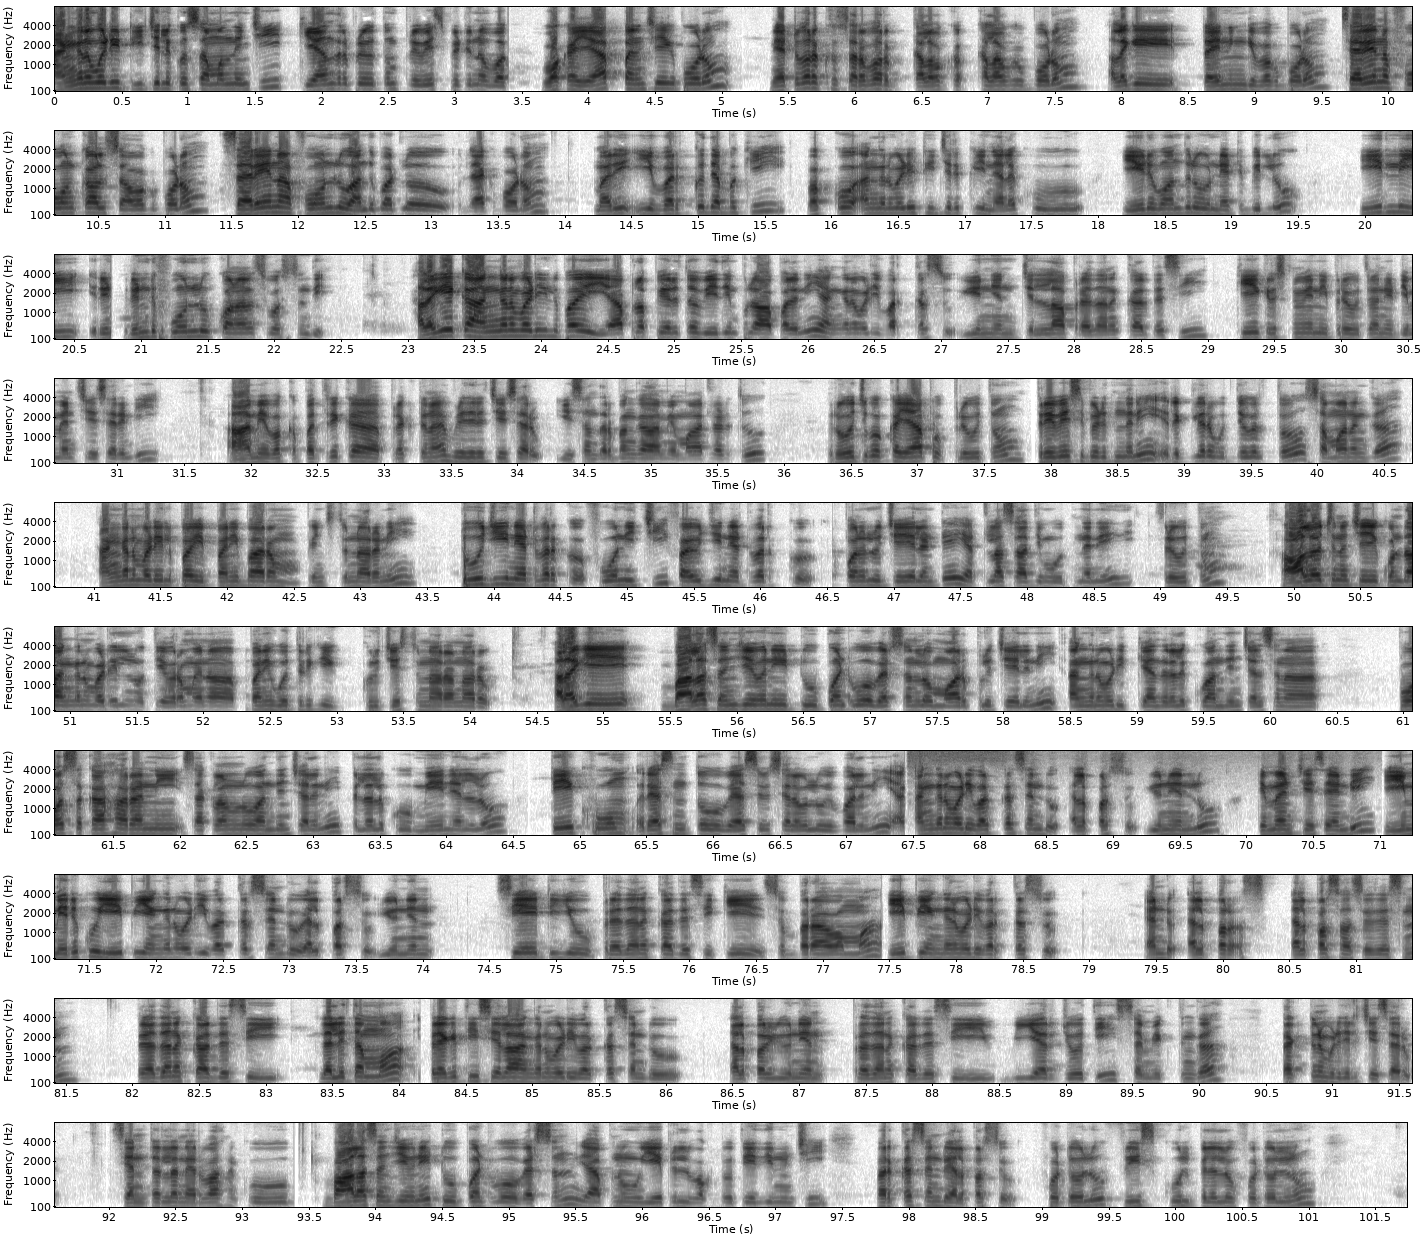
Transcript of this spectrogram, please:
అంగన్వాడీ టీచర్లకు సంబంధించి కేంద్ర ప్రభుత్వం ప్రవేశపెట్టిన ఒక- యాప్ పనిచేయకపోవడం నెట్వర్క్ సర్వర్ కలవక కలవకపోవడం అలాగే ట్రైనింగ్ ఇవ్వకపోవడం సరైన ఫోన్ కాల్స్ అవ్వకపోవడం సరైన ఫోన్లు అందుబాటులో లేకపోవడం మరి ఈ వర్క్ దెబ్బకి ఒక్కో అంగన్వాడీ టీచర్కి నెలకు ఏడు వందలు నెట్ బిల్లు ఇయర్లీ రెండు ఫోన్లు కొనాల్సి వస్తుంది. అలాగే ఇక అంగన్వాడీలపై యాప్ల పేరుతో వేధింపులు ఆపాలని అంగన్వాడీ వర్కర్స్ యూనియన్ జిల్లా ప్రధాన కార్యదర్శి కె. కృష్ణవేణి ప్రభుత్వాన్ని డిమాండ్ చేశారని ఆమె ఒక పత్రిక ప్రకటన విడుదల చేశారు. ఈ సందర్భంగా ఆమె మాట్లాడుతూ రోజుకొక యాప్ ప్రభుత్వం ప్రవేశపెడుతుందని రెగ్యులర్ ఉద్యోగులతో సమానంగా అంగన్వాడీలపై పని భారం పెంచుతున్నారని టూ జీ నెట్వర్క్ ఫోన్ ఇచ్చి ఫైవ్ జీ నెట్వర్క్ పనులు చేయాలంటే ఎట్లా సాధ్యమవుతుందని ప్రభుత్వం ఆలోచన చేయకుండా అంగన్వాడీలను తీవ్రమైన పని ఒత్తిడికి గురి చేస్తున్నారన్నారు. అలాగే Bala Sanjeevani two point O oh వెర్షన్లో మార్పులు చేయాలని అంగన్వాడీ కేంద్రాలకు అందించాల్సిన పోషకాహారాన్ని సకాలంలో అందించాలని పిల్లలకు మే నెలలో టేక్ హోమ్ రేషన్తో వేసవి సెలవులు ఇవ్వాలని అంగన్వాడీ వర్కర్స్ అండ్ హెల్పర్స్ యూనియన్లు డిమాండ్ చేశాయండి. ఈ మేరకు AP anganwadi workers and helpers union CITU ప్రధాన కార్యదర్శి K Subbaravamma AP anganwadi workers and helpers helpers association ప్రధాన కార్యదర్శి లలితమ్మ ప్రగతిశీల anganwadi workers and helper union ప్రధాన కార్యదర్శి విఆర్ జ్యోతి సంయుక్తంగా ప్రకటన విడుదల చేశారు. సెంటర్ల నిర్వహణకు Bala Sanjeevini two point O oh version యాప్ను ఏప్రిల్ ఒకటో తేదీ నుంచి వర్కర్స్ అండ్ హెల్పర్స్ ఫోటోలు ఫ్రీ స్కూల్ పిల్లల ఫోటోలను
